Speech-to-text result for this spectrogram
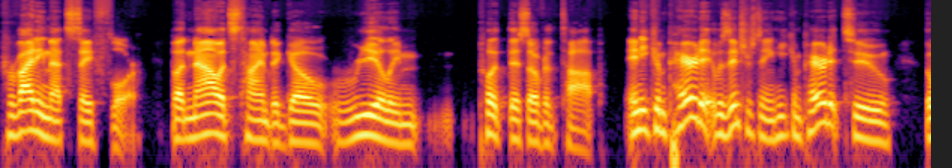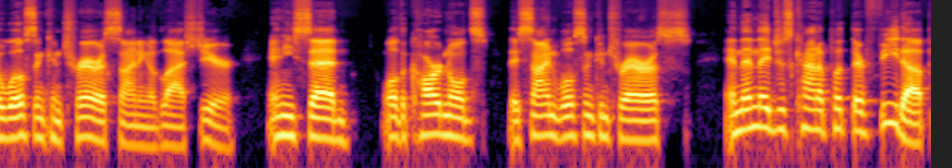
providing that safe floor, but now it's time to go really put this over the top. And he compared it, it was interesting. He compared it to the Willson Contreras signing of last year. And he said, well, the Cardinals, they signed Willson Contreras, and then they just kind of put their feet up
